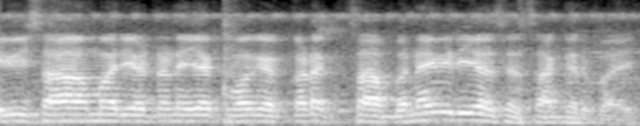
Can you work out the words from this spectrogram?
એવી સાહ અમારી અટણે એક વાગે કડક સાહ બનાવી રહ્યા છે સાગરભાઈ.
